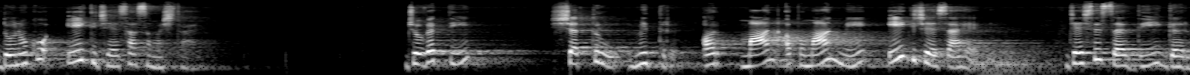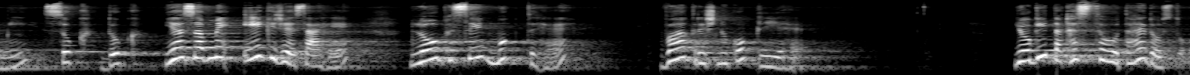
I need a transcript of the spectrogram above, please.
दोनों को एक जैसा समझता है। जो व्यक्ति शत्रु, मित्र और मान अपमान में एक जैसा है, जैसे सर्दी, गर्मी, सुख, दुख, यह सब में एक जैसा है, लोभ से मुक्त है, वह कृष्ण को प्रिय है। योगी तटस्थ होता है दोस्तों।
